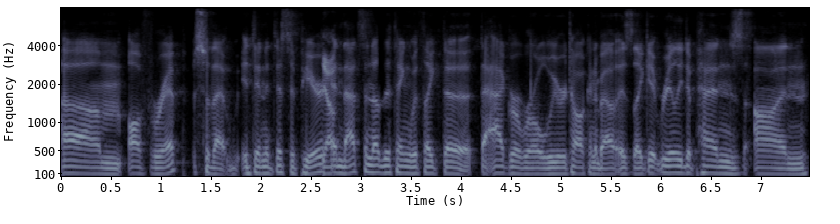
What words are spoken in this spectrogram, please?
um off rip so that it didn't disappear. Yep. and that's another thing with like the the aggro role we were talking about is like it really depends on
